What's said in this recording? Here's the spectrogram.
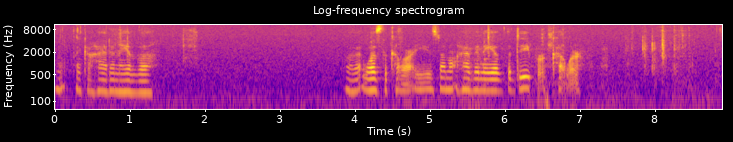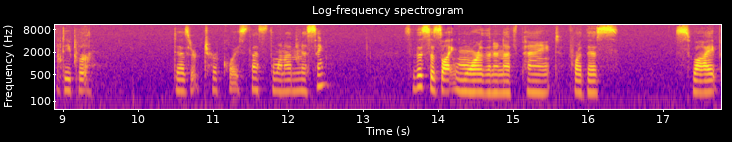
I don't think I had any of the, well that was the color I used. I don't have any of the deeper color, the deeper desert turquoise. That's the one I'm missing. So this is like more than enough paint for this swipe,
